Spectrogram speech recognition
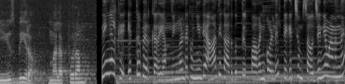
News bureau Malappuram. നിങ്ങൾക്ക് എത്ര പേർക്കറിയാം നിങ്ങളുടെ കുഞ്ഞിന്റെ ആദ്യ കാതുകുത്ത് പവൻ ഗോൾഡിൽ തികച്ചും സൗജന്യമാണെന്ന്?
